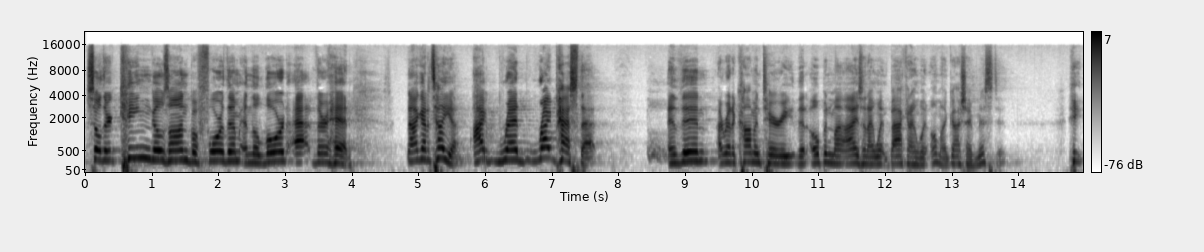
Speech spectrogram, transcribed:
So their king goes on before them and the Lord at their head. Now I got to tell you, I read right past that. And then I read a commentary that opened my eyes and I went back and I went, oh my gosh, I missed it. He,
